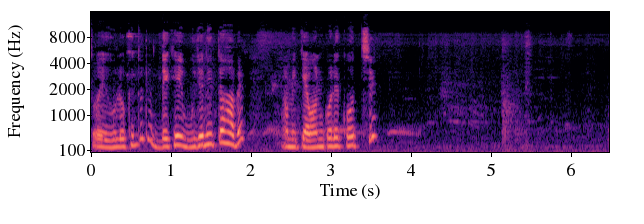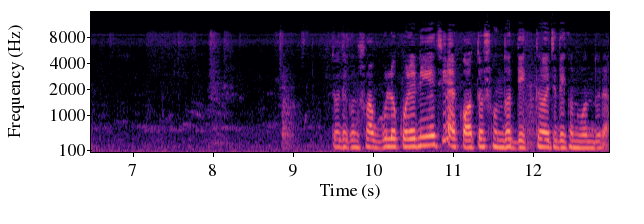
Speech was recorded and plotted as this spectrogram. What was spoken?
তো এগুলো কিন্তু একটু দেখেই বুঝে নিতে হবে, আমি কেমন করে করছি। তো দেখুন, সবগুলো করে নিয়েছি, আর কত সুন্দর দেখতে হয়েছে, দেখুন বন্ধুরা।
